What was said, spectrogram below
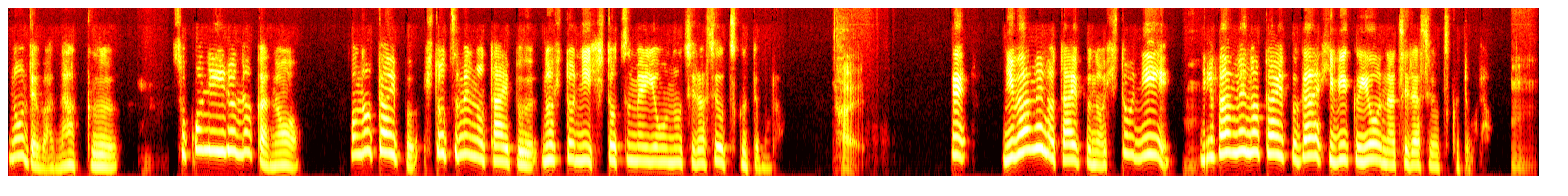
のではなく、そこにいる中のこのタイプ、一つ目のタイプの人に一つ目用のチラシを作ってもらう。はい。二番目のタイプの人に、うん二番目のタイプが響くようなチラシを作ってもらう。うん。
